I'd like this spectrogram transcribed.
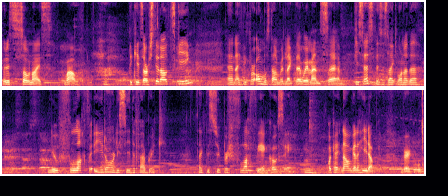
but it's so nice. Wow. The kids are still out skiing and I think we're almost done with like the women's um, pieces. This is like one of the new fluffy. You don't really see the fabric. It's like this super fluffy and cozy. Mm. Okay, now I'm gonna heat up. Very cold.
